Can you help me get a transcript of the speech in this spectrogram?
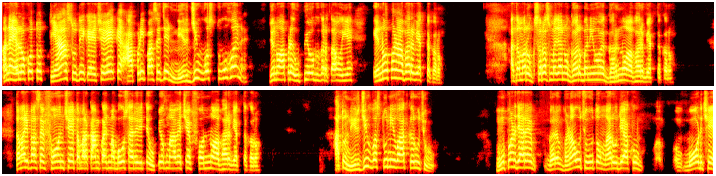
અને એ લોકો તો ત્યાં સુધી કહે છે કે આપણી પાસે જે નિર્જીવ વસ્તુઓ હોય ને, જેનો આપણે ઉપયોગ કરતા હોઈએ, એનો પણ આભાર વ્યક્ત કરો. આ તમારું સરસ મજાનું ઘર બન્યું હોય, ઘરનો આભાર વ્યક્ત કરો. તમારી પાસે ફોન છે, તમારા કામકાજમાં બહુ સારી રીતે ઉપયોગમાં આવે છે, ફોનનો આભાર વ્યક્ત કરો. આ તો નિર્જીવ વસ્તુની વાત કરું છું. હું પણ જ્યારે ઘરે ભણાવું છું, તો મારું જે આખું બોર્ડ છે,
